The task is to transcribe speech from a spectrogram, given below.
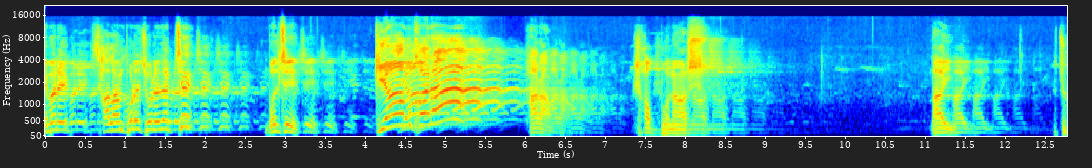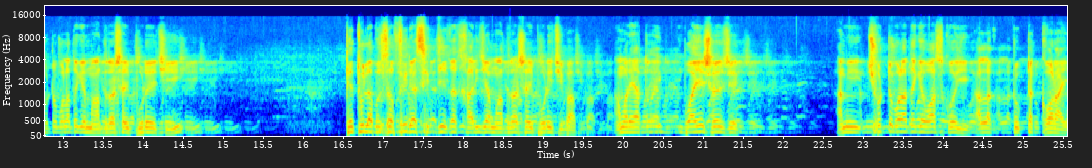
এবারে সালাম পড়ে চলে যাচ্ছে, বলছে কিয়াম করা হারাম। সর্বনাশ। ভাই, ছোটবেলা থেকে মাদ্রাসায় পড়েছি। তেতুল জাফিরা সিদ্দিকা খারিজা মাদ্রাসায় পড়েছি বাপ। আমার এত বয়স হয়েছে। আমি ছোট্টবেলা থেকে ওয়াজ করি, আল্লাহ টুকটাক করাই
